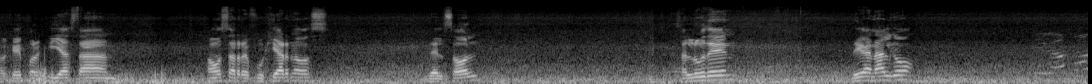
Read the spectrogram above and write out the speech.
Ok, por aquí ya están. Vamos a refugiarnos del sol. Saluden. Digan algo. Llegamos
